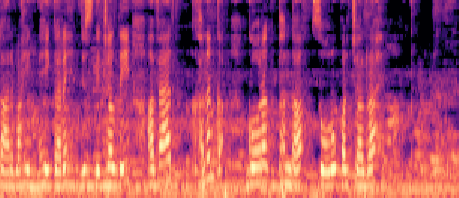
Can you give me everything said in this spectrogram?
कार्यवाही नहीं कर रहे जिसके चलते अवैध खनन का गोरख धंधा जोरों पर चल रहा है।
